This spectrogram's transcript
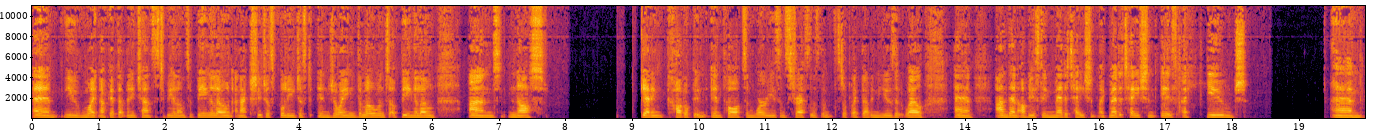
um, you might not get that many chances to be alone. So being alone and actually just fully just enjoying the moment of being alone and not getting caught up in, in thoughts and worries and stresses and stuff like that and use it well. Um, and then obviously meditation. Like meditation is a huge um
